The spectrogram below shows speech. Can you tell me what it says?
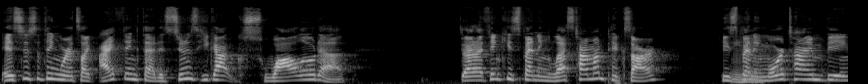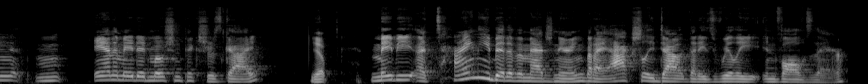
It's just a thing where it's like I think that as soon as he got swallowed up, that I think he's spending less time on Pixar. He's Mm-hmm. spending more time being animated motion pictures guy. Yep. Maybe a tiny bit of Imagineering, but I actually doubt that he's really involved there.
